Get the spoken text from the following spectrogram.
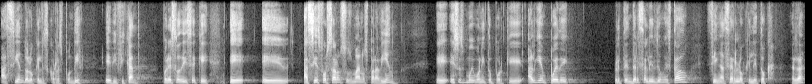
haciendo lo que les correspondía, edificando. Por eso dice que eh, eh, así esforzaron sus manos para bien. Eh, eso es muy bonito porque alguien puede pretender salir de un estado sin hacer lo que le toca, ¿verdad?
